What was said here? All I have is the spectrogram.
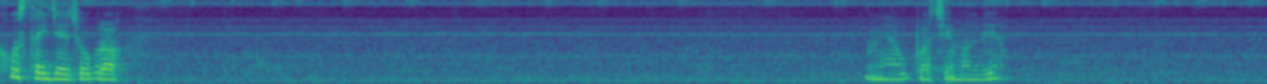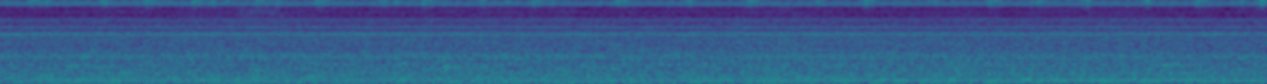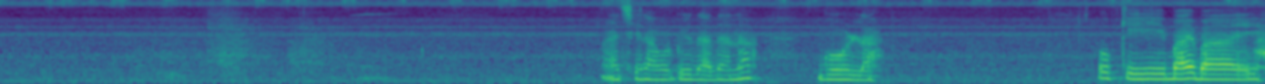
ખુશ થઈ જાય છોકરા. ઉપર છે મંદિર. આ છે રાવળપીર દાદાના ગોળલા. Okay bye bye.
